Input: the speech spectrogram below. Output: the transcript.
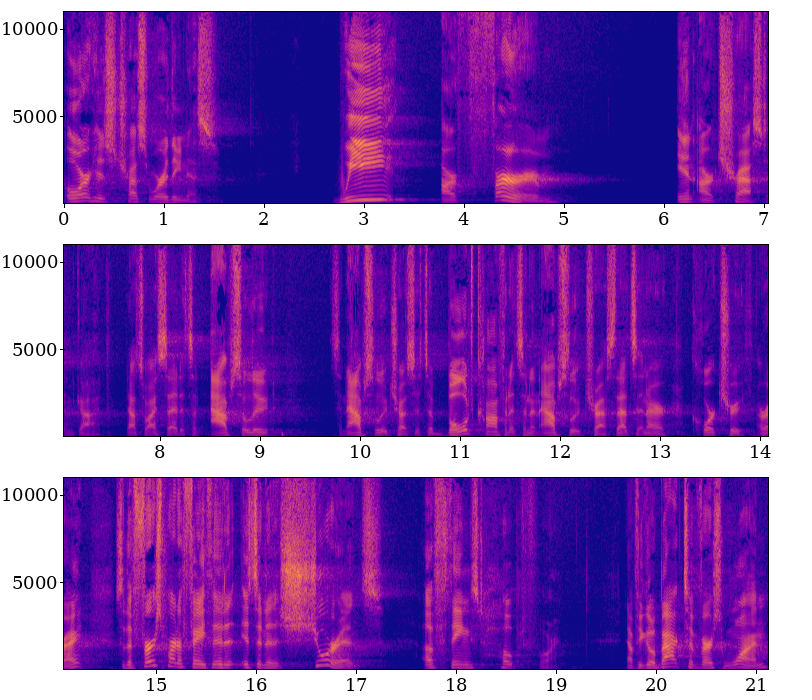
or His trustworthiness. We are firm in our trust in God. That's why I said it's an absolute, it's an absolute trust. It's a bold confidence and an absolute trust. That's in our core truth, all right? So the first part of faith is an assurance of things hoped for. Now, if you go back to verse 1,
